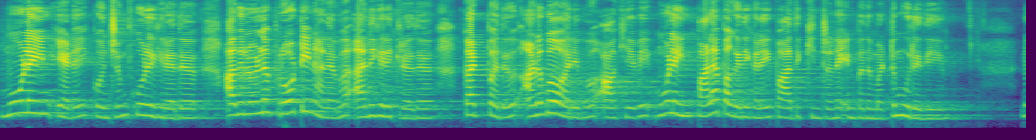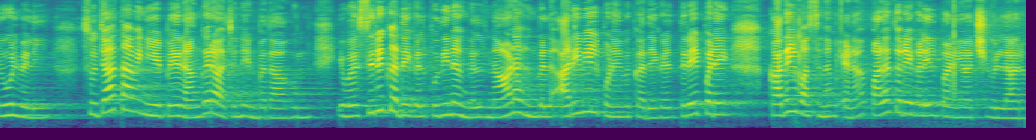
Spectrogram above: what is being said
மூளையின் எடை கொஞ்சம் கூடுகிறது. அதிலுள்ள புரோட்டீன் அளவு அதிகரிக்கிறது. கற்பது அனுபவ அறிவு ஆகியவை மூளையின் பல பகுதிகளை பாதிக்கின்றன என்பது மட்டும் உறுதி. நூல்வெளி. சுஜாதாவின் இயற்பெயர் ரங்கராஜன் என்பதாகும். இவர் சிறுகதைகள் புதினங்கள் நாடகங்கள் அறிவியல் புனைவு கதைகள் திரைப்பட கதை வசனம் என பல துறைகளில் பணியாற்றியுள்ளார்.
